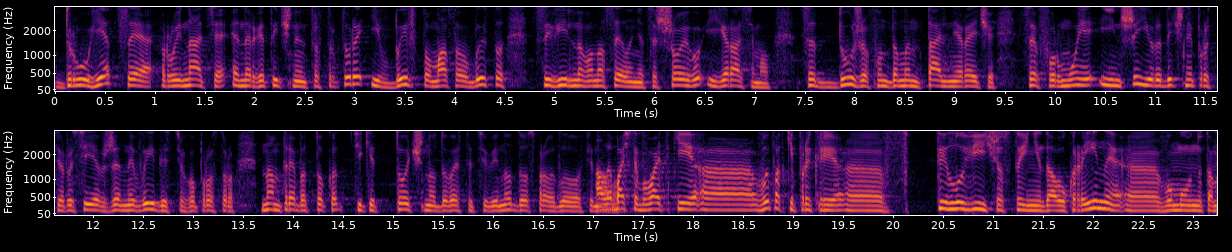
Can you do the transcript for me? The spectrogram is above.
Друге це руйнація енергетичної інфраструктури і вбивство, масове вбивство цивільного населення. Це Шойгу і Герасимов. Це дуже фундаментальні речі. Це формує інший юридичний простір. Росія вже не вийде з цього простору. Нам треба тільки точно довести цю війну до справедливого фіналу. Але бачите, бувають такі е, випадки прикрі е, в тиловій частині да, України е, в умовно там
